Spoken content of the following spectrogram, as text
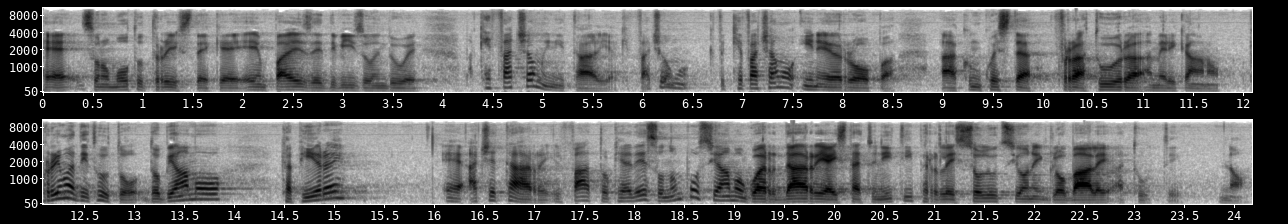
e sono molto triste che è un paese diviso in due. Ma che facciamo in Italia? Che facciamo, che facciamo in Europa uh, con questa frattura americana? Prima di tutto dobbiamo capire e accettare il fatto che adesso non possiamo guardare ai Stati Uniti per le soluzioni globali a tutti. No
